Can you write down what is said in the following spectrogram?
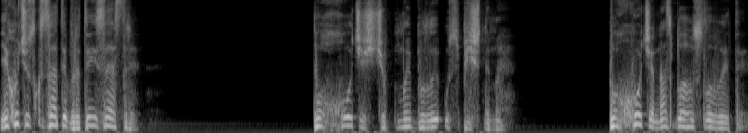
Я хочу сказати, брати і сестри, Бог хоче, щоб ми були успішними. Бог хоче нас благословити.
